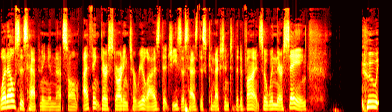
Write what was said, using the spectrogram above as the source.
What else is happening in that psalm? I think they're starting to realize that Jesus has this connection to the divine. So when they're saying, who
